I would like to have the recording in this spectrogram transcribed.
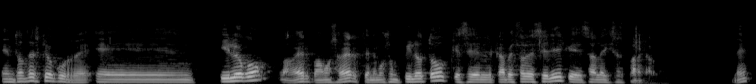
Entonces, ¿qué ocurre? Eh, y luego, a ver, vamos a ver, tenemos un piloto que es el cabeza de serie, que es Alex Espargaro. ¿vale?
